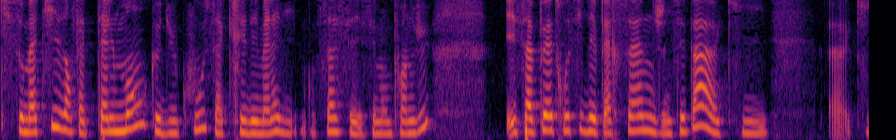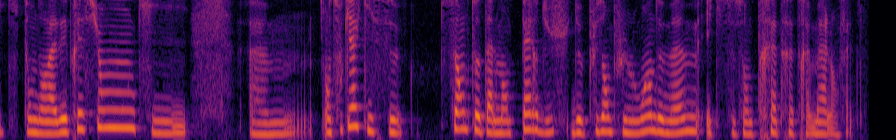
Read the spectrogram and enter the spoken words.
qui somatisent en fait tellement que du coup ça crée des maladies. ça c'est mon point de vue. Et ça peut être aussi des personnes, je ne sais pas, qui, euh, qui, tombent dans la dépression, qui, euh, en tout cas, qui se sentent totalement perdus, de plus en plus loin d'eux-mêmes et qui se sentent très très très mal en fait.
